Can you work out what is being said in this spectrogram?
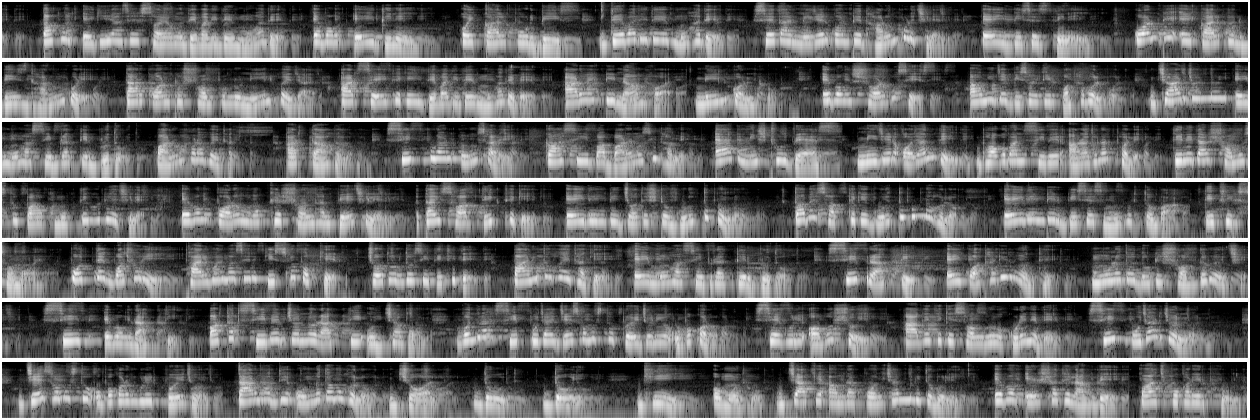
তখন এগিয়ে আসে স্বয়ং দেবাদিদেব মহাদেব এবং এই দিনেই ওই কালপুর বিষ, দেবাদিদেব মহাদেব, সে তার নিজের কণ্ঠে ধারণ করেছিলেন এই বিশেষ দিনেই কণ্ঠে এই কালকুট বীজ ধারণ করে তার কণ্ঠ সম্পূর্ণ নীল হয়ে যায় আর সেই থেকেই দেবাদিদেব মহাদেবের আরও একটি নাম হয়, নীলকণ্ঠ। এবং সর্বশেষ আমি যে বিষয়টির কথা বলব যার জন্যই এই মহাশিবরাত্রির ব্রত পালন করা হয়ে থাকে। আর তা হল, শিব পুরাণ অনুসারে কাশী বা বারাণসী ধামে এক নিষ্ঠুর ব্যাস নিজের অজান্তেই ভগবান শিবের আরাধনার ফলে তিনি তার সমস্ত পাপ মুক্তি ঘটিয়েছিলেন এবং পরম মোক্ষের সন্ধান পেয়েছিলেন। তাই সব দিক থেকেই এই দিনটি যথেষ্ট গুরুত্বপূর্ণ। তবে সব থেকে গুরুত্বপূর্ণ হলো এই দিনটির বিশেষ মুহূর্ত বা তিথির সময়। প্রত্যেক বছরই ফাল্গুন মাসের কৃষ্ণপক্ষের চতুর্দশী তিথিতে পালিত হয়ে থাকে এই মহাশিবরাত্রির ব্রত। শিবরাত্রি এই কথাটির মধ্যে মূলত দুটি শব্দ রয়েছে, শিব এবং রাত্রি। অর্থাৎ শিবের জন্য রাত্রি উদযাপন। বন্ধুরা, শিব পূজায় যে সমস্ত প্রয়োজনীয় উপকরণ, সেগুলি অবশ্যই আগে থেকে সংগ্রহ করে নেবেন শিব পূজার জন্য। যে সমস্ত উপকরণগুলির প্রয়োজন, তার মধ্যে অন্যতম হল জল, দুধ, দই, ঘি ও মধু, যাকে আমরা পঞ্চামৃত বলি, এবং এর সাথে লাগবে পাঁচ প্রকারের ফুল।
